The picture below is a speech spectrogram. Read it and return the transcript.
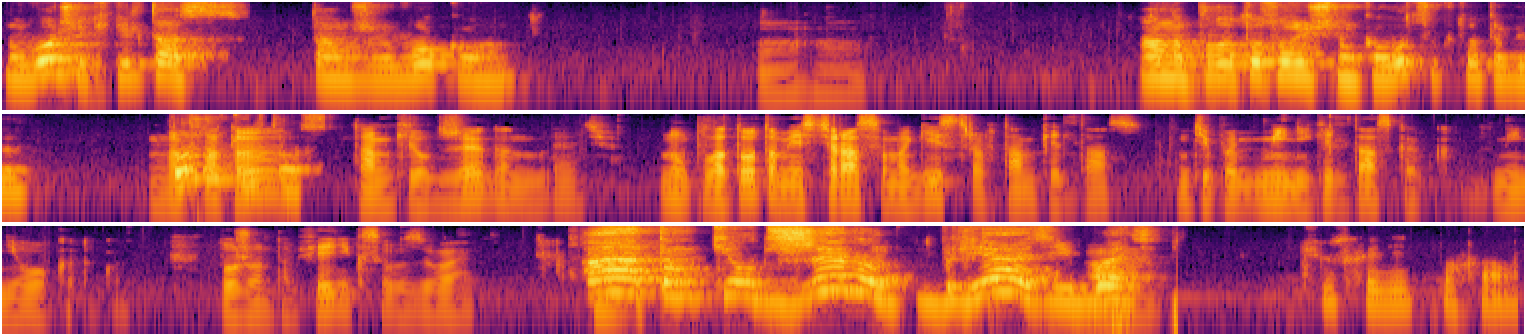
Ну вот же Кильтас, там же в Око он. Мгм. А на плато солнечном колодцу кто тогда? На Тоже плато Кильтас? там Килджедан, блядь. Ну, плато там есть терраса магистров, там Кельтас. Ну, типа мини-Кельтас, как мини-око такой. Тоже он там Феникса вызывает. А, там Килл Джедон? Блядь, ебать. Хочу сходить похавать.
